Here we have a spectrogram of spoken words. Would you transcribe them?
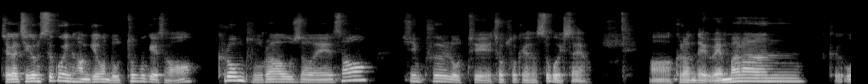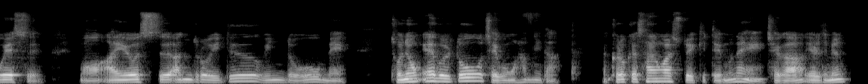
제가 지금 쓰고 있는 환경은 노트북에서 크롬 브라우저에서 심플 노트에 접속해서 쓰고 있어요. 어, 그런데 웬만한 그 OS, 뭐 iOS, 안드로이드, 윈도우, 맥 전용 앱을 또 제공을 합니다. 그렇게 사용할 수도 있기 때문에 제가 예를 들면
